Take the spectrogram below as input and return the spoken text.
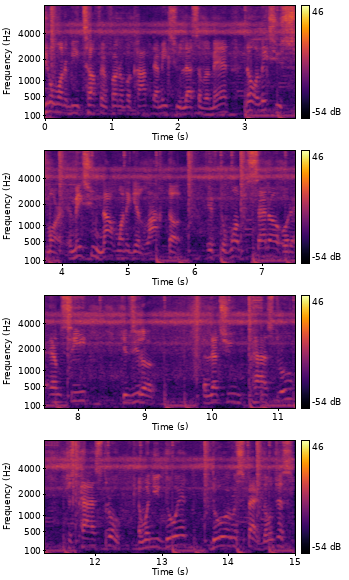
you don't want to be tough in front of a cop that makes you less of a man. No, it makes you smart. It makes you not want to get locked up. If the one percenter or the MC gives you the and lets you pass through, just pass through. And when you do it, do it with respect. Don't just,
